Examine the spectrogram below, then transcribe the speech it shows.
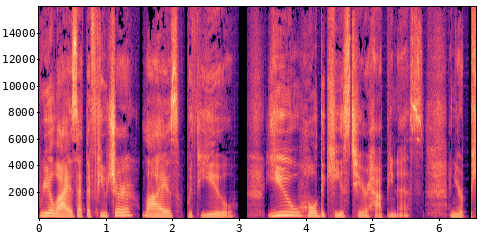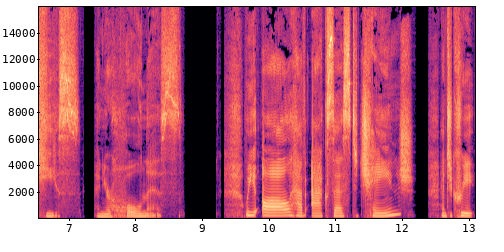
realize that the future lies with you. You hold the keys to your happiness and your peace and your wholeness. We all have access to change and to create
